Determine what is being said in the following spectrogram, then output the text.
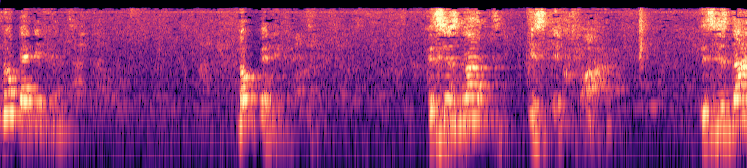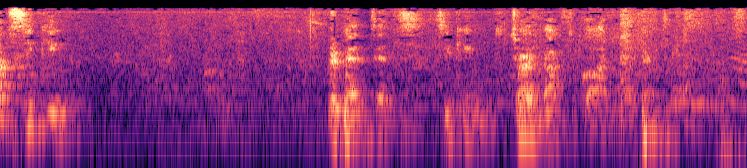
No benefit. No benefit. This is not istighfar. This is not seeking repentance, seeking to turn back to God in repentance.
